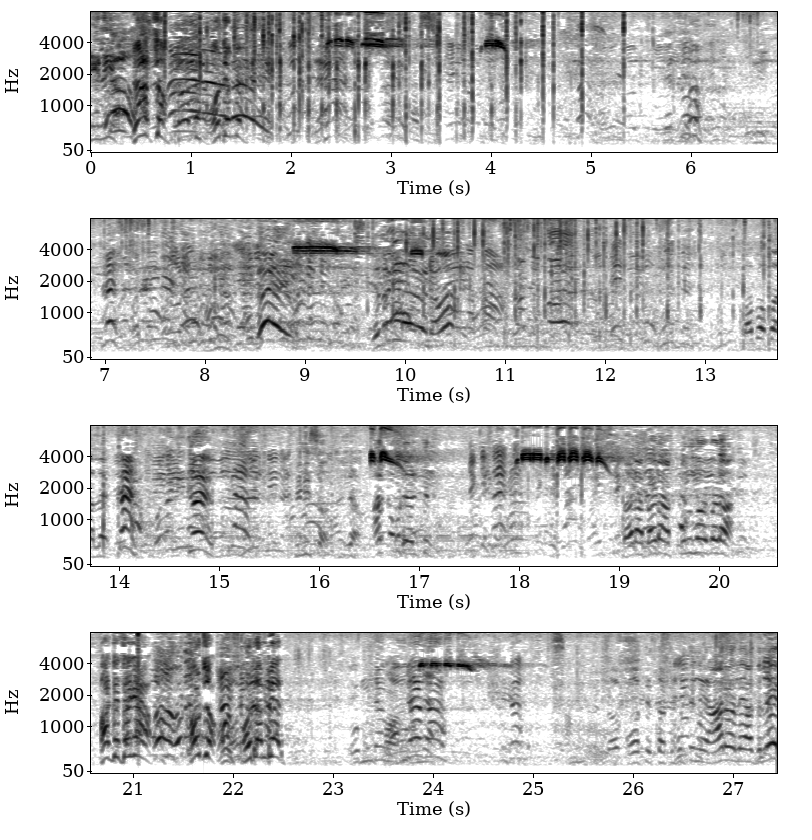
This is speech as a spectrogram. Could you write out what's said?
Yes, sir. Out of it. ಬೇಡ ಬೇಡ full ಮಾಡಬೇಡ ಹಾಕು ಸಂಗ ಔಟ್ ಔಟ್ ಅಂಪೇರ್ ಕೋತಿ ತಟ್ಬಿಡ್ತೀನಿ ಯಾರಲ್ಲಿ ಅದಲ್ಲಿ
